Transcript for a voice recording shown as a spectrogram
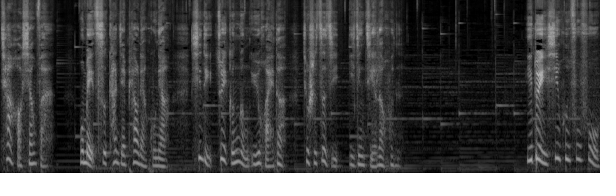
恰好相反，我每次看见漂亮姑娘，心里最耿耿于怀的就是自己已经结了婚。一对新婚夫妇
